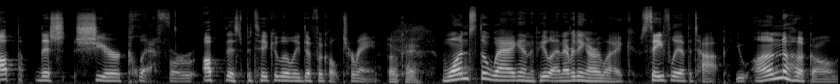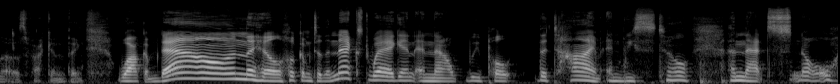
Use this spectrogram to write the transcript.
up this sheer cliff or up this particularly difficult terrain Okay. once the wagon, the people, and everything are like safely at the top, you unhook all those fucking things, walk them down the hill, hook them to the next wagon, and now we pull the time, and we still, and that snow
